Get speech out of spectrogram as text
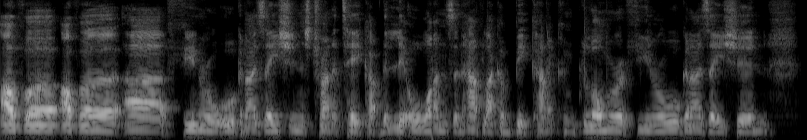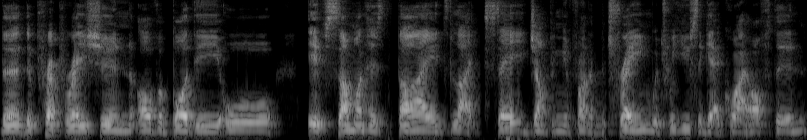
other other uh, funeral organizations trying to take up the little ones and have like a big kind of conglomerate funeral organization. The the preparation of a body or if someone has died, like say jumping in front of a train, which we used to get quite often,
